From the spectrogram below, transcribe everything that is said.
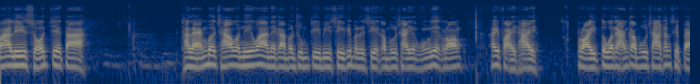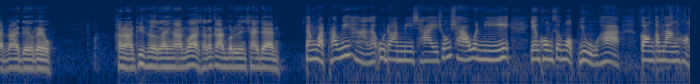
มาลีโสเจตา แถลงเมื่อเช้าวันนี้ว่าในการประชุม GBC ที่มาเลเซียกัมพูชายังคงเรียกร้อง ให้ฝ่ายไทย ปล่อยตัวทหารกัมพูชาทั้ง 18 นายโดยเร็ว ขณะที่เธอรายงานว่าสถานการณ์บริเวณชายแดน จังหวัดพระวิหารและอุดรมีชัยช่วงเช้าวันนี้ ยังคงสงบอยู่ค่ะ กองกำลังของ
